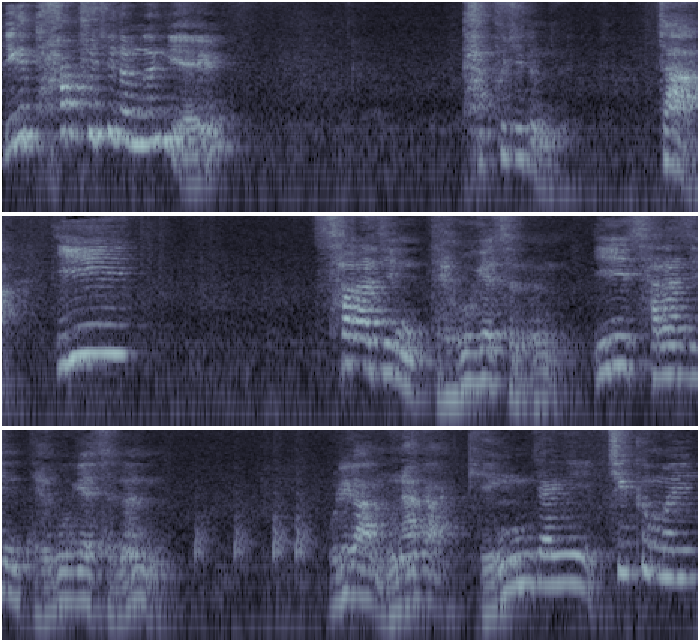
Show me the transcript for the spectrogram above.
이게 다 부질없는 게예요. 다 부질없는. 자, 이 사라진 대국에서는 이 사라진 대국에서는 우리가 문화가 굉장히 지금의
